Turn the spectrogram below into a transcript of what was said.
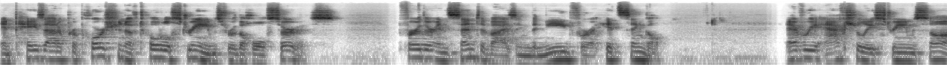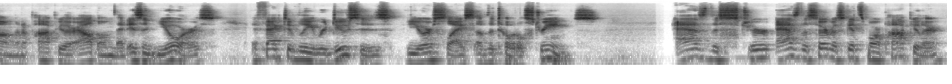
and pays out a proportion of total streams for the whole service, further incentivizing the need for a hit single every actually streamed song on a popular album that isn't yours effectively reduces your slice of the total streams. As the, as the service gets more popular,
